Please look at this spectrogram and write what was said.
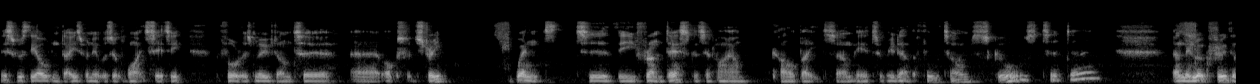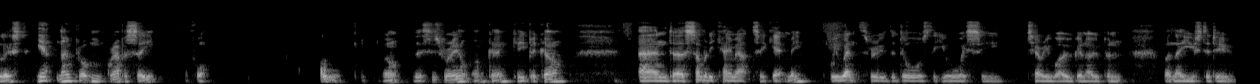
This was the olden days when it was at White City before it was moved on to uh, Oxford Street. Went to the front desk and said, Hi, I'm Carl Bates. I'm here to read out the full time scores today. And they looked through the list. Yeah, no problem. Grab a seat. I thought, oh, well, this is real. Okay, keep it calm. And uh, somebody came out to get me. We went through the doors that you always see Terry Wogan open when they used to do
